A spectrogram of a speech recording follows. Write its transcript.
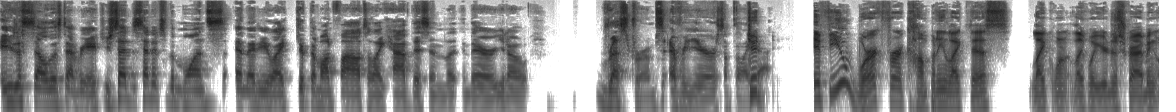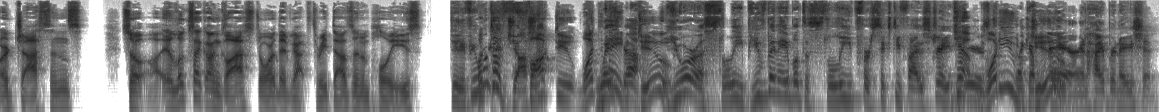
And you just sell this to every age. you said send it to them once, and then you like get them on file to like have this in, the, in their you know restrooms every year or something like Dude, that. if you work for a company like this, like one, like what you're describing, or Jostens, so uh, it looks like on Glassdoor they've got three thousand employees. Dude, if you What the Josh, fuck do? What do they up. do? You're asleep. You've been able to sleep for 65 straight Yeah, years. what do you do? like do? a bear in hibernation.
